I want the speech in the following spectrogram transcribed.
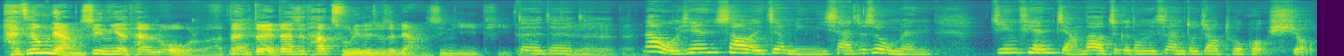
还在用两性，你也太落伍了吧？但对，但是他处理的就是两性议题。对对对对。那我先稍微证明一下，就是我们今天讲到这个东西，虽然都叫脱口秀。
